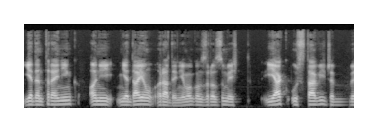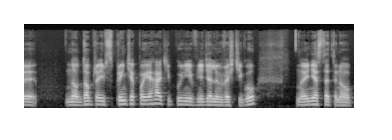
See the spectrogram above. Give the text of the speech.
jeden trening, oni nie dają rady, nie mogą zrozumieć jak ustawić, żeby no dobrze i w sprincie pojechać i później w niedzielnym wyścigu. No i niestety, no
